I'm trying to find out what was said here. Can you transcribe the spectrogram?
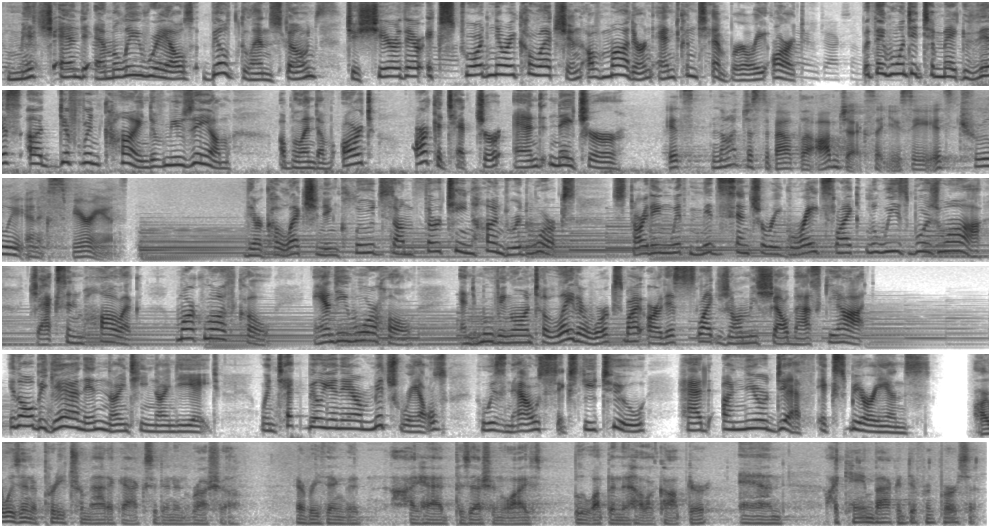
Mitch and Emily Rales built Glenstone to share their extraordinary collection of modern and contemporary art. But they wanted to make this a different kind of museum, a blend of art, architecture, and nature. It's not just about the objects that you see, it's truly an experience. Their collection includes some 1,300 works, starting with mid-century greats like Louise Bourgeois, Jackson Pollock, Mark Rothko, Andy Warhol, and moving on to later works by artists like Jean-Michel Basquiat. It all began in 1998 when tech billionaire Mitch Rales, who is now 62, had a near death experience. I was in a pretty traumatic accident in Russia. Everything that I had possession wise blew up in the helicopter, and I came back a different person.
